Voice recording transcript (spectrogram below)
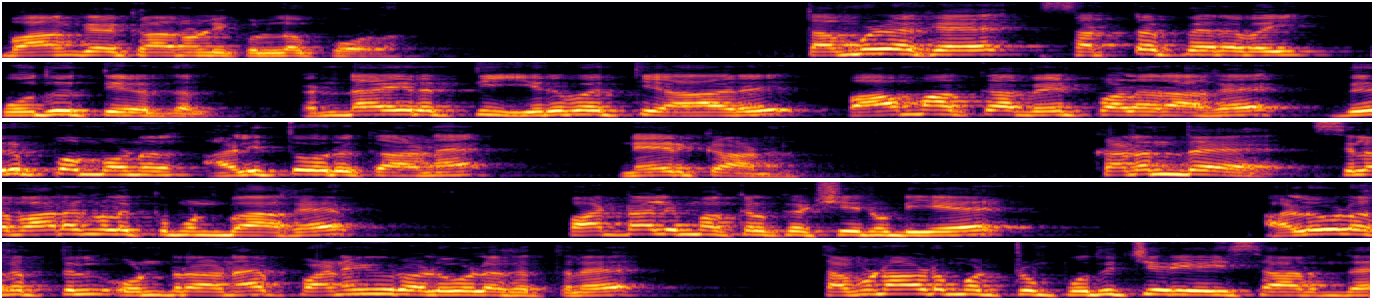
வாங்க காணொலிக்குள்ள போலாம். தமிழக சட்டப்பேரவை பொது தேர்தல். ரெண்டாயிரத்தி இருபத்தி ஆறு பாமக வேட்பாளராக விருப்ப மனு அளித்தோருக்கான நேர்காணல். கடந்த சில வாரங்களுக்கு முன்பாக பாட்டாளி மக்கள் கட்சியினுடைய அலுவலகத்தில் ஒன்றான பனையூர் அலுவலகத்தில் தமிழ்நாடு மற்றும் புதுச்சேரியை சார்ந்த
